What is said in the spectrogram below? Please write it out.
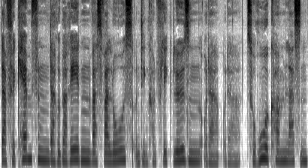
dafür kämpfen, darüber reden, was war los und den Konflikt lösen oder, oder zur Ruhe kommen lassen.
